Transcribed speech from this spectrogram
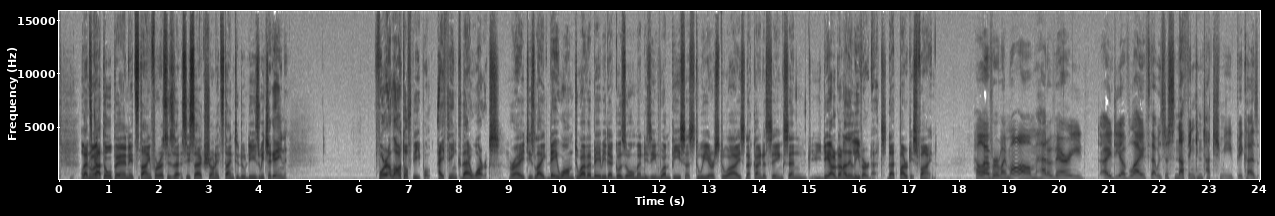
let's cut open. It's time for a C- C-section. It's time to do this. Which again, for a lot of people, I think that works, right? It's like they want to have a baby that goes home and is in one piece, has two ears, two eyes, that kind of things, and they are gonna deliver that. That part is fine. However, my mom had a very idea of life that was just nothing can touch me because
